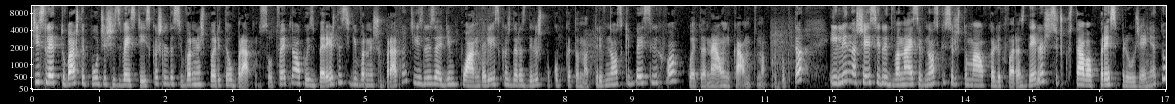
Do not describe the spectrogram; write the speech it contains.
ти след това ще получиш известие. Искаш ли да си върнеш парите обратно? Съответно, ако избереш да си ги върнеш обратно, ти излиза един план. Дали искаш да разделиш покупката на 3 вноски без лихва, което е най-уникалното на продукта, или на 6 или 12 вноски срещу малка лихва разделяш. Всичко става през приложението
